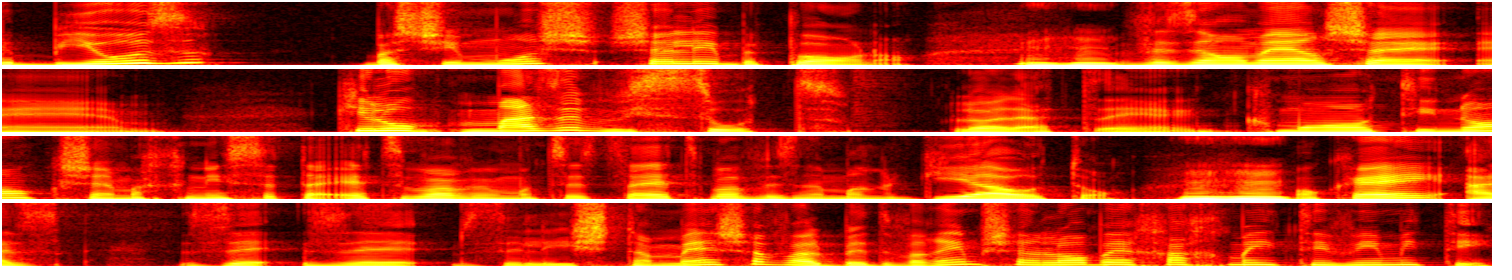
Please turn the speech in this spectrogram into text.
abuse בשימוש שלי בפורנו. מהמם. וזה אומר ש... אה, כאילו, מה זה ויסות? לא יודעת, אה, כמו תינוק שמכניס את האצבע ומוצץ את האצבע וזה מרגיע אותו, מהמם. אוקיי? אז זה, זה, זה להשתמש אבל בדברים שלא בהכרח מיטיבים איתי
